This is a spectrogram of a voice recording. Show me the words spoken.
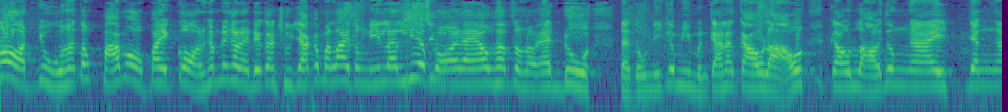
รอดอยู่ฮะต้องปั๊มออกไปก่อนครับในขณะเดียวกันชูยักษ์ก็มาไล่ตรงนี้แล้วเรียบร้อยแล้วครับสำหรับแอนดรูแต่ตรงนี้ก็มีเหมือนกันครับเกาเหลาเกาเหลาตรงไงยังไง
